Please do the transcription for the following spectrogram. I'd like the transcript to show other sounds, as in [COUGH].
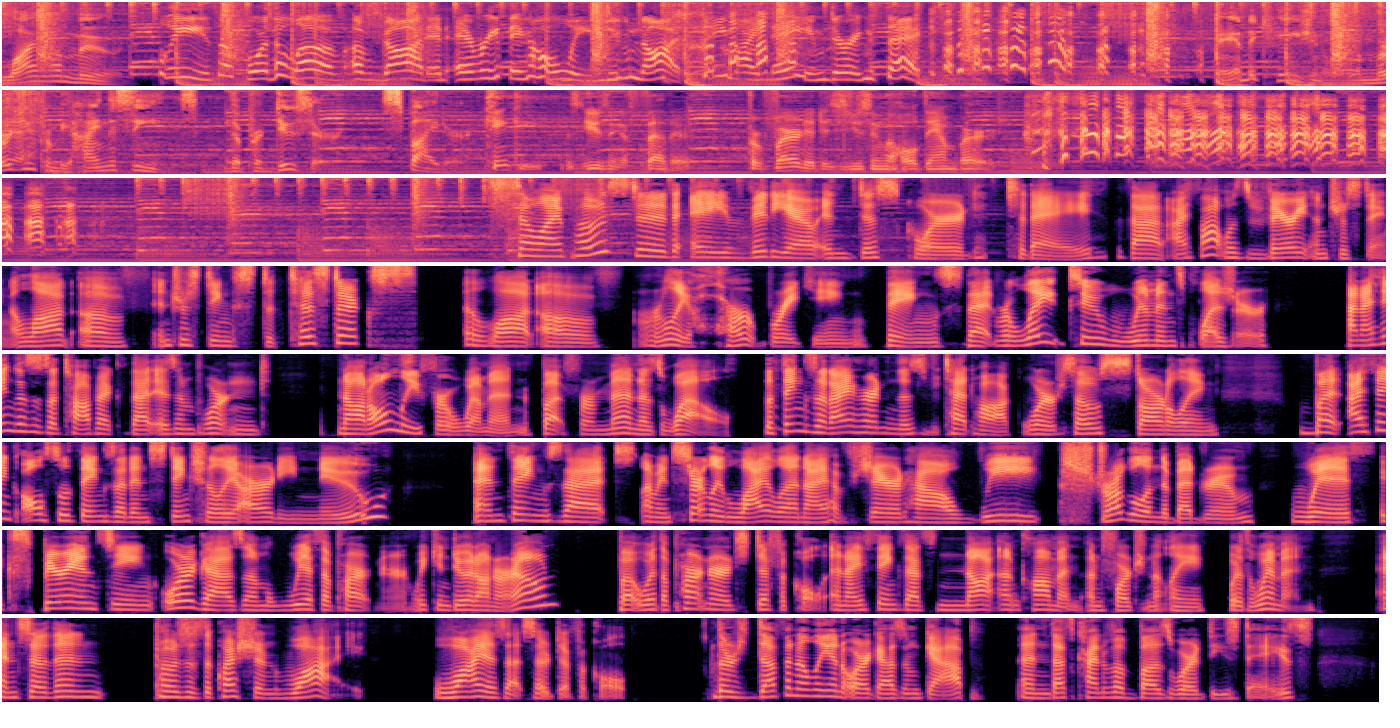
[LAUGHS] Lila Moon. Please, for the love of God and everything holy, do not say my [LAUGHS] name during sex. and occasionally emerging from behind the scenes, the producer, Spider. Kinky is using a feather. Perverted is using the whole damn bird. [LAUGHS] So I posted a video in Discord today that I thought was very interesting. A lot of interesting statistics, a lot of really heartbreaking things that relate to women's pleasure. And I think this is a topic that is important not only for women, but for men as well. The things that I heard in this TED Talk were so startling but I think also things that instinctually I already knew and things that, I mean, certainly Lila and I have shared how we struggle in the bedroom with experiencing orgasm with a partner. We can do it on our own, but with a partner, it's difficult. And I think that's not uncommon, unfortunately, with women. And so then poses the question why? Why is that so difficult? There's definitely an orgasm gap and that's kind of a buzzword these days.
